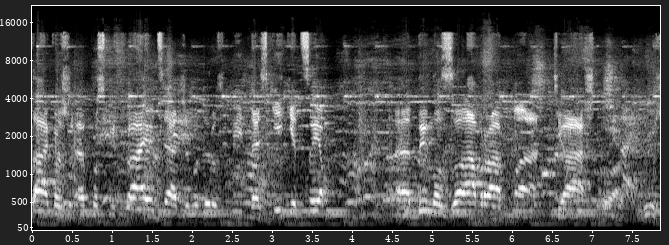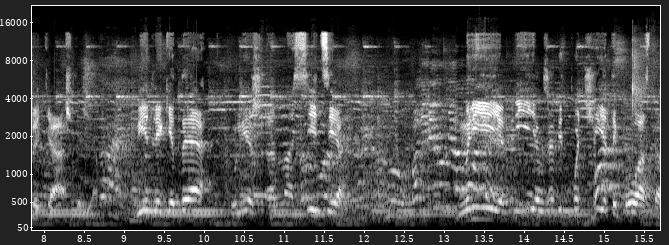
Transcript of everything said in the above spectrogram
також е, посміхаються, адже вони розуміють, наскільки цим е, динозаврам тяжко, дуже тяжко. Відлік іде, куліш на сіці мріє, мріє вже відпочити просто.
